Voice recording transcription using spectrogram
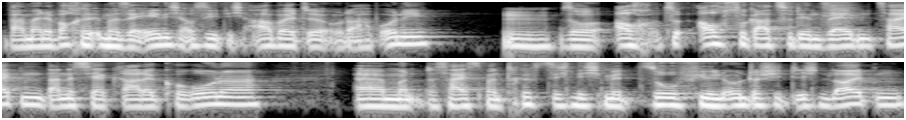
weil meine Woche immer sehr ähnlich aussieht. Ich arbeite oder habe Uni, Mhm. so, auch, zu, auch sogar zu denselben Zeiten. Dann ist ja gerade Corona. Äh, man, das heißt, man trifft sich nicht mit so vielen unterschiedlichen Leuten.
